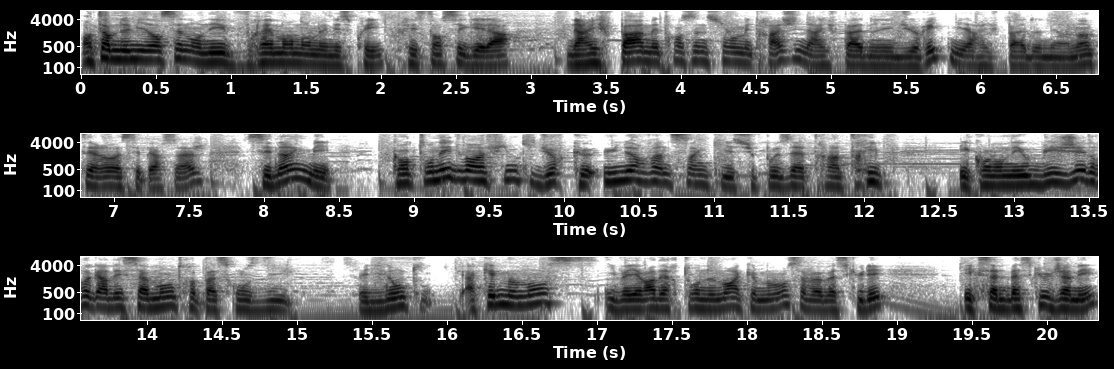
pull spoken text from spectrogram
En termes de mise en scène, on est vraiment dans le même esprit. Tristan Seguela n'arrive pas à mettre en scène son long métrage, il n'arrive pas à donner du rythme, il n'arrive pas à donner un intérêt à ses personnages. C'est dingue, mais quand on est devant un film qui dure que 1h25, qui est supposé être un trip, et qu'on en est obligé de regarder sa montre parce qu'on se dit, mais dis donc, à quel moment il va y avoir des retournements, à quel moment ça va basculer, et que ça ne bascule jamais,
